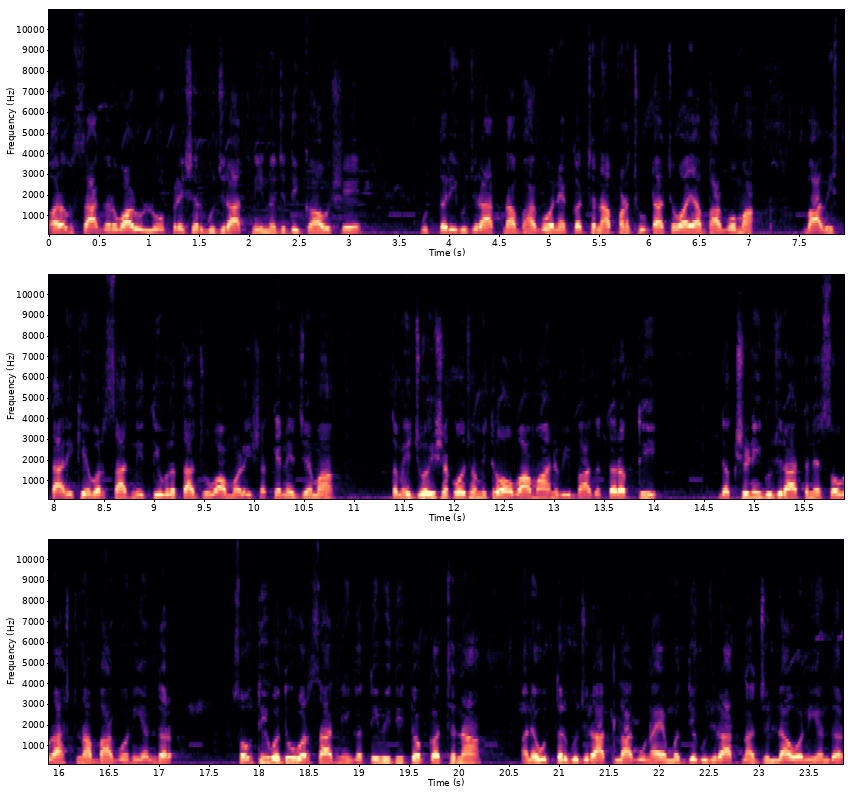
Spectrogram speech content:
અરબ સાગરવાળું લો પ્રેશર ગુજરાતની નજદીક આવશે. ઉત્તરી ગુજરાતના ભાગો અને કચ્છના પણ છૂટાછવાયા ભાગોમાં બાવીસ તારીખે વરસાદની તીવ્રતા જોવા મળી શકે ને જેમાં તમે જોઈ શકો છો મિત્રો, હવામાન વિભાગ તરફથી દક્ષિણી ગુજરાત અને સૌરાષ્ટ્રના ભાગોની અંદર સૌથી વધુ વરસાદની ગતિવિધિ તો કચ્છના અને ઉત્તર ગુજરાત લાગુના એ મધ્ય ગુજરાતના જિલ્લાઓની અંદર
